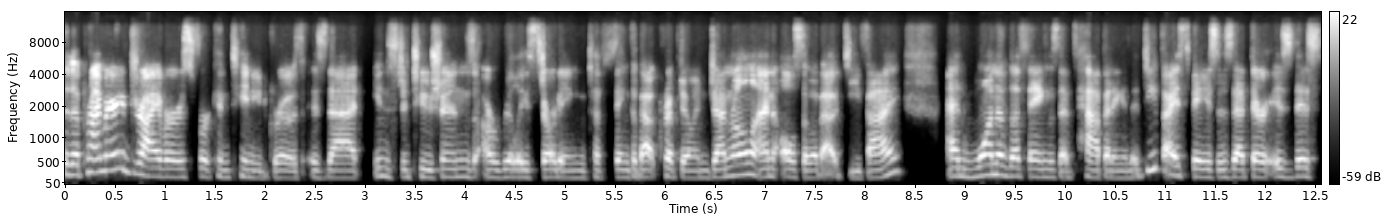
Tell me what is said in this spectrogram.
So, the primary drivers for continued growth is that institutions are really starting to think about crypto in general and also about DeFi. And one of the things that's happening in the DeFi space is that there is this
